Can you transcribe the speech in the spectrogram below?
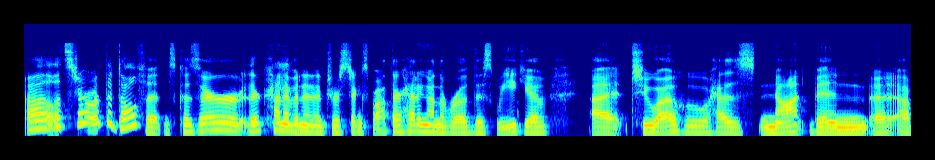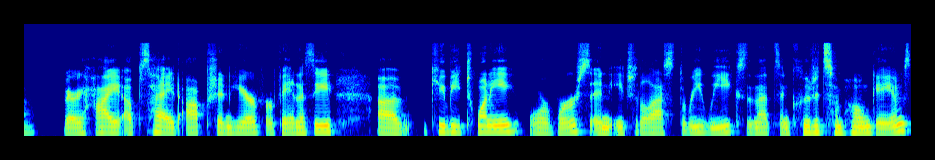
Uh, let's start with the Dolphins because they're they're kind of in an interesting spot. They're heading on the road this week. You have uh, Tua, who has not been a, a very high upside option here for fantasy uh, QB 20 or worse in each of the last three weeks, and that's included some home games,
